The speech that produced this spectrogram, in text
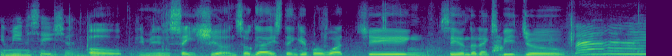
Immunization. Oh, immunization. So guys, thank you for watching. See you in the next video. Bye!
